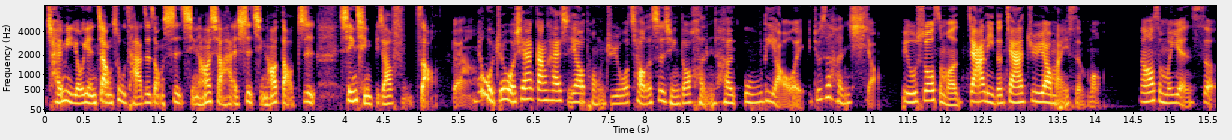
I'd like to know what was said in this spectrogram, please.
柴米油盐酱醋茶这种事情，然后小孩事情，然后导致心情比较浮躁，对啊。因为我觉得我现在刚开始要同居，我吵的事情都很很无聊，哎，就是很小，比如说什么家里的家具要买什么，然后什么颜色，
